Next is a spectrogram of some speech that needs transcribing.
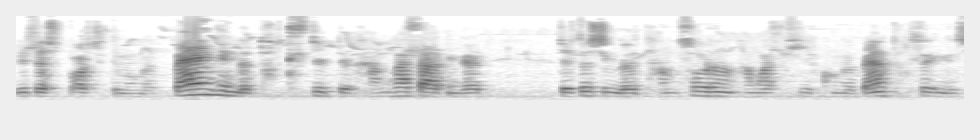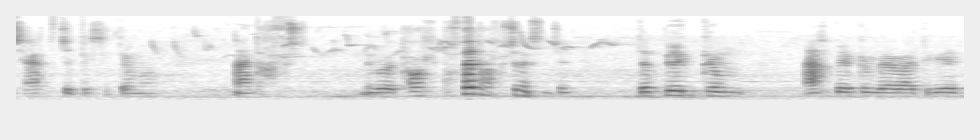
Вилла спорт гэдэг юм ингээд банк ингээд товтлж идэг хамгаалаад ингээд Jesus ингээд хамсууран хамгаалт хийх хүн ингээд банк тоглохыг ингээд шаардж идэг гэдэг юм уу. Аа тоглох нөгөө тоглолт туртай тоглох гэсэн чинь. The Beckham ах Beckham байваа. Тэгээд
